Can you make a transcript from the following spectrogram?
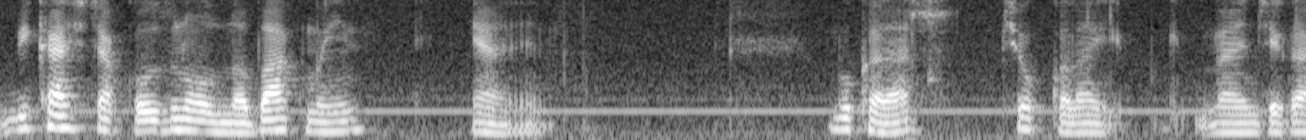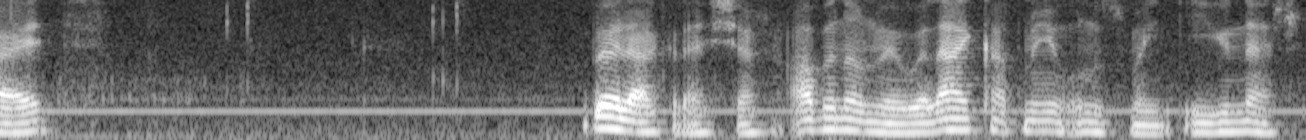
birkaç dakika uzun olduğuna bakmayın. Yani bu kadar. Çok kolay bence gayet. Böyle arkadaşlar. Abone olmayı ve like atmayı unutmayın. İyi günler.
